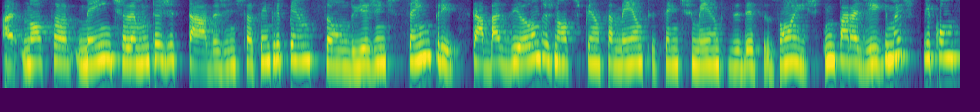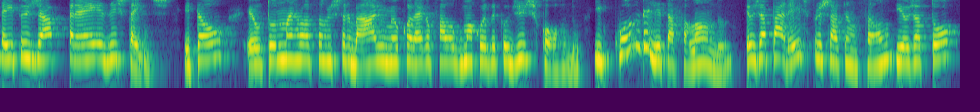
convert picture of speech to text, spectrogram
A nossa mente é muito agitada, a gente está sempre pensando e a gente sempre está baseando os nossos pensamentos, sentimentos e decisões em paradigmas e conceitos já pré-existentes. Então, eu estou numa relação de trabalho e meu colega fala alguma coisa que eu discordo. E quando ele está falando, eu já parei de prestar atenção e eu já tô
